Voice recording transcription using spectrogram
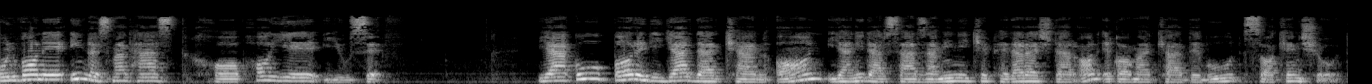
عنوان این قسمت هست خوابهای یوسف. یعقوب بار دیگر در کنعان یعنی در سرزمینی که پدرش در آن اقامت کرده بود ساکن شد.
